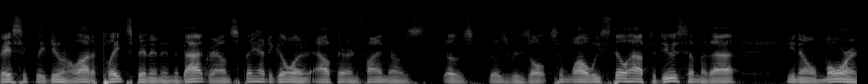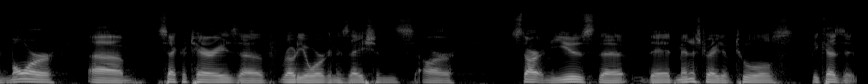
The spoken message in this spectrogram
basically doing a lot of plate spinning in the background. So they had to go in, out there and find those those those results. And while we still have to do some of that, you know, more and more um, secretaries of rodeo organizations are starting to use the the administrative tools because it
